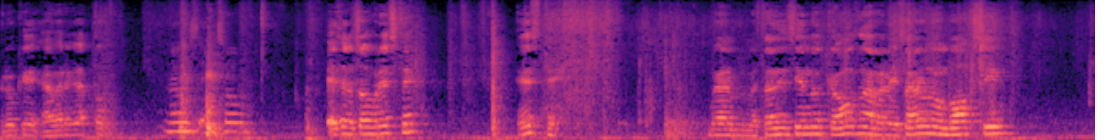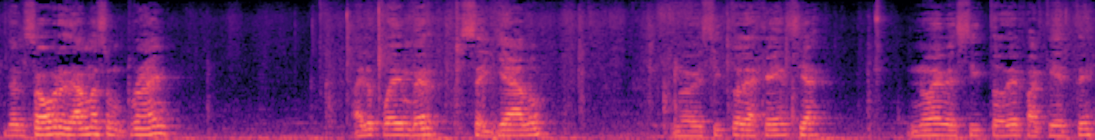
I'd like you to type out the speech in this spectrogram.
Creo que, a ver gato, No, es el sobre. ¿es el sobre este? Este. Bueno, me están diciendo que vamos a realizar un unboxing del sobre de Amazon Prime. Ahí lo pueden ver sellado. Nuevecito de agencia. Nuevecito de paquete.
